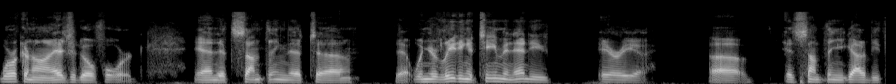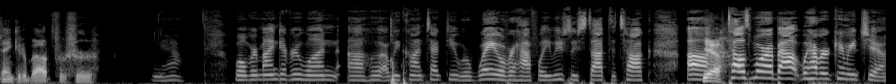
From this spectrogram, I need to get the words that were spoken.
working on as you go forward. And it's something that uh, that when you're leading a team in any area, uh, it's something you got to be thinking about for sure. Yeah. Well, remind everyone uh, who we contact you. We're way over halfway. We usually stop to talk. Uh, yeah. Tell us more about how we can reach you.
